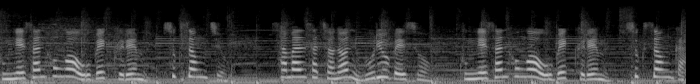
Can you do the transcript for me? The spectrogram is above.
국내산 홍어 500g 숙성 중 44,000원 무료 배송. 국내산 홍어 500g 숙성강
